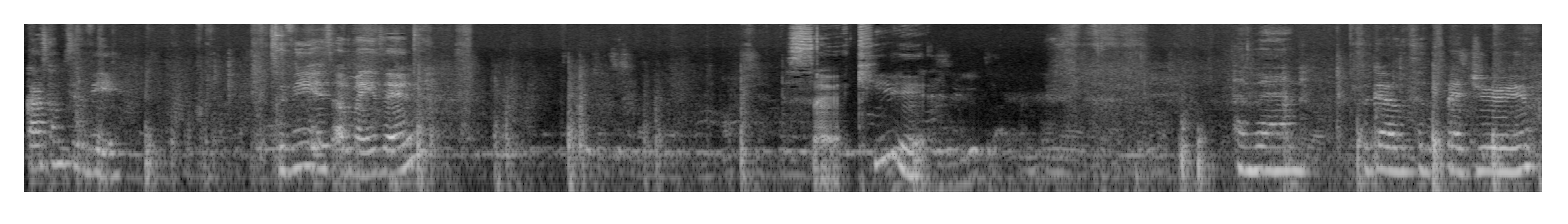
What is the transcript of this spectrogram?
Guys, come to the view. The view is amazing. So cute. And then we go to the bedroom.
